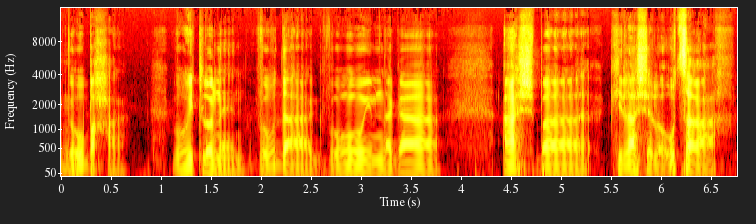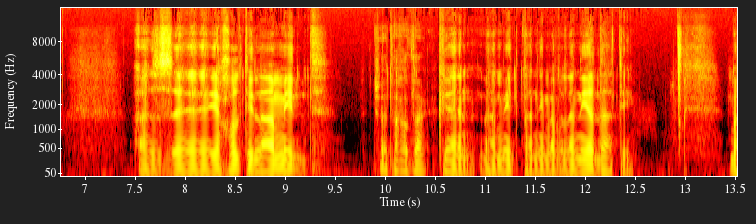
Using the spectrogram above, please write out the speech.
והוא בכה, והוא התלונן, והוא דאג, והוא אם נגע אש בקהילה שלו, הוא צרח, אז uh, יכולתי להעמיד, כשאתה חזק. כן, להעמיד פנים, אבל אני ידעתי. ב...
